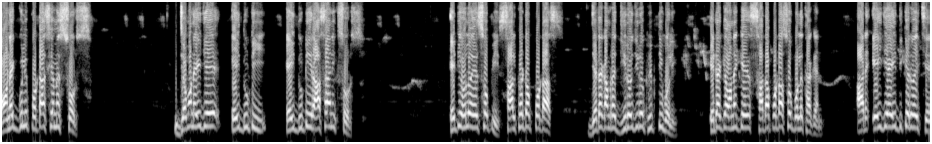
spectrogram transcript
অনেকগুলি পটাশিয়ামের সোর্স যেমন এই যে এই দুটি এই দুটি রাসায়নিক সোর্স এটি হলো এসওপি সালফেট অফ পটাশ যেটাকে আমরা জিরো জিরো ফিফটি বলি। এটাকে অনেকে সাদা পটাশও বলে থাকেন। আর এই যে এই দিকে রয়েছে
